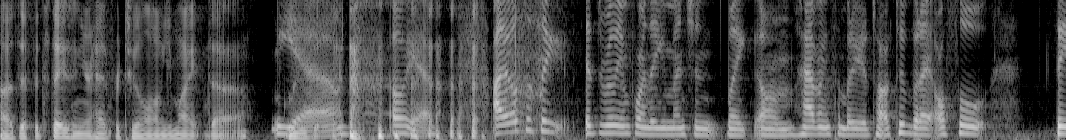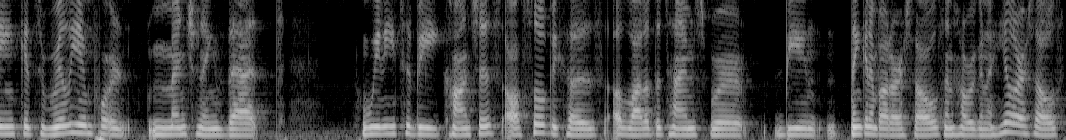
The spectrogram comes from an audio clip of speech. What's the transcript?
Uh, as if it stays in your head for too long, you might. Uh. Yeah. oh yeah. I also think it's really important that you mentioned like um, having somebody to talk to, but I also think it's really important mentioning that we need to be conscious also because a lot of the times we're being thinking about ourselves and how we're going to heal ourselves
